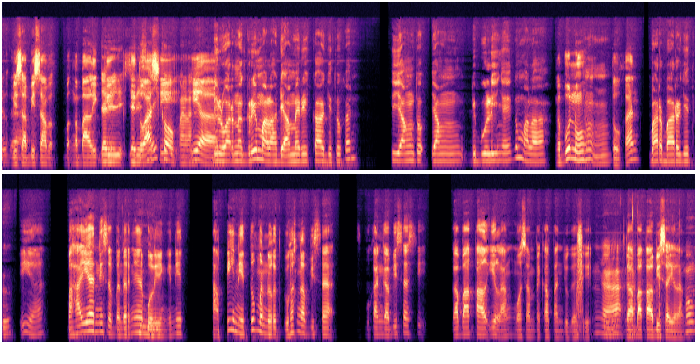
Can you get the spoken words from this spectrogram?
juga. bisa bisa ngebalik Jadi- di jadi situasi. malah. Iya. di luar negeri malah di Amerika gitu kan si yang tuh yang dibulinya itu malah Ngebunuh mm-mm, tuh kan. barbar gitu Iya. Bahaya nih sebenarnya Hmm. bullying ini. Tapi ini tuh menurut gua nggak bisa bukan nggak bisa sih. Gak bakal hilang mau sampai kapan juga sih. Enggak. Gak bakal bisa hilang. Mau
